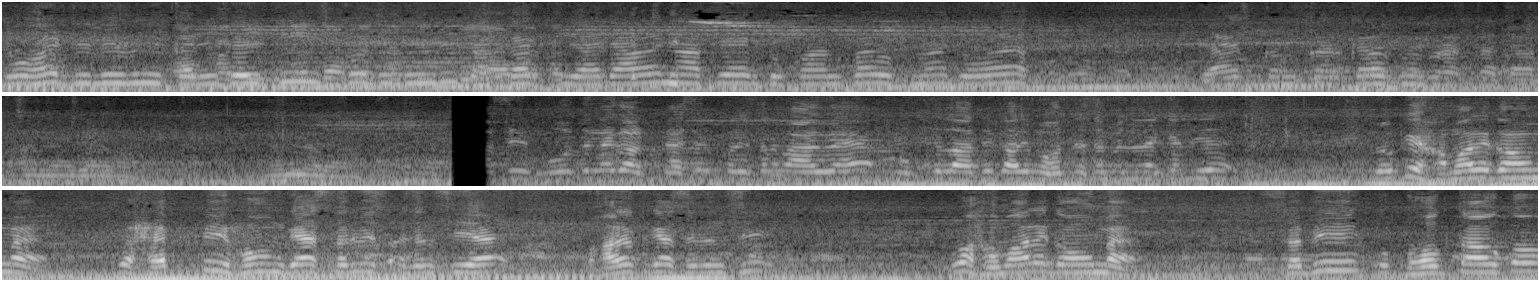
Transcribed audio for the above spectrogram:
जो है डिलीवरी करी गई थी, इसको डिलीवरी घर किया जाए, ना कि एक दुकान पर उसमें जो है कम करके उसमें भ्रष्टाचार चला जाएगा धन्यवाद। मोदीनगर तहसील परिसर में आए हुए हैं उप जिलाधिकारी महोदय से मिलने के लिए, क्योंकि हमारे गाँव में जो Happy Home gas service agency है, भारत गैस एजेंसी, वो हमारे गाँव में सभी उपभोक्ताओं को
